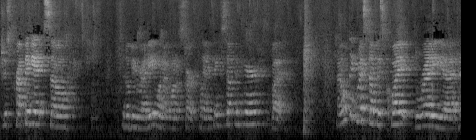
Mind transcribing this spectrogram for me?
Just prepping it so it'll be ready when I want to start planting stuff in here, but I don't think my stuff is quite ready yet,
